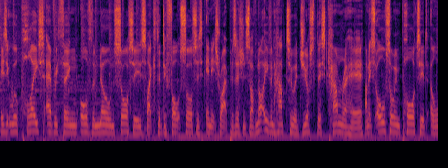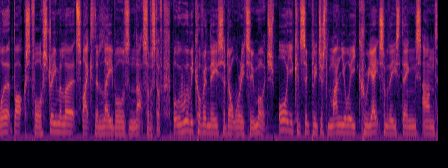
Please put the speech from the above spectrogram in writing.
is it will place everything, all of the known sources, like the default sources, in its right position. So I've not even had to adjust this camera here, and it's also imported alert box for stream alerts, like the labels and that sort of stuff. But we will be covering these, so don't worry too much. Or you can simply just manually create some of these things and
